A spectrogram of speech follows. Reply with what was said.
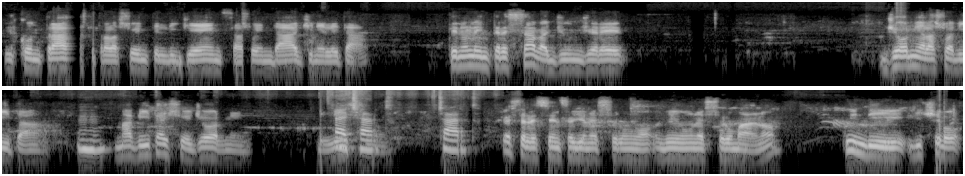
il contrasto tra la sua intelligenza, la sua indagine e l'età, che non le interessava aggiungere giorni alla sua vita, Mhm. ma vita ai suoi giorni. Bellissimo. Eh certo, certo. Questa è l'essenza di un essere, umo- di un essere umano. Quindi, dicevo,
